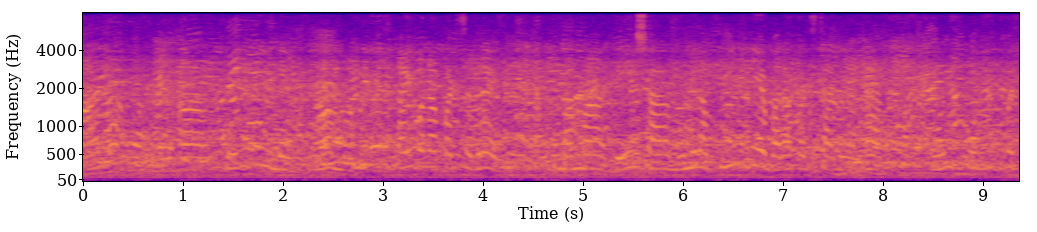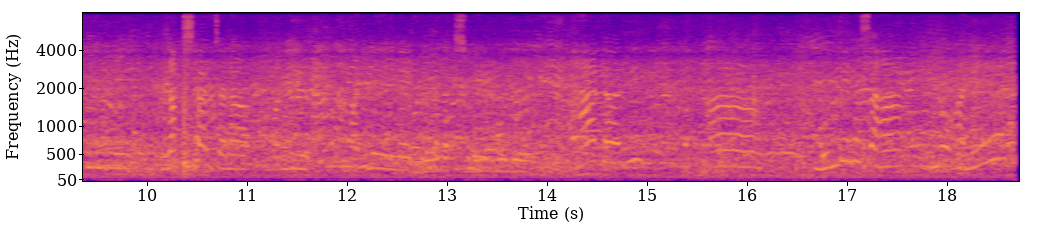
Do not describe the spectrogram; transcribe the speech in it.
ಭಾಳ ಕೊಡುಗೆ ಇದೆ. ನಾವು ಮಹಿಳೆಯರ ಕೈ ಬಲಪಡಿಸಿದ್ರೆ ನಮ್ಮ ದೇಶ ಮುಂದಿನ ಪೀಳಿಗೆ ಬಲಪಡಿಸ್ತಾ ಇದೆ ಅಂತ ಒಂದು ಕೋಟಿ ಲಕ್ಷ ಜನ ಮಂದಿ ಮಹಿಳೆಯರಿಗೆ ಗೃಹಲಕ್ಷ್ಮಿ ಇರ್ಬೋದು. ಹಾಗಾಗಿ ಮುಂದೆನೂ ಸಹ ಇನ್ನೂ ಅನೇಕ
